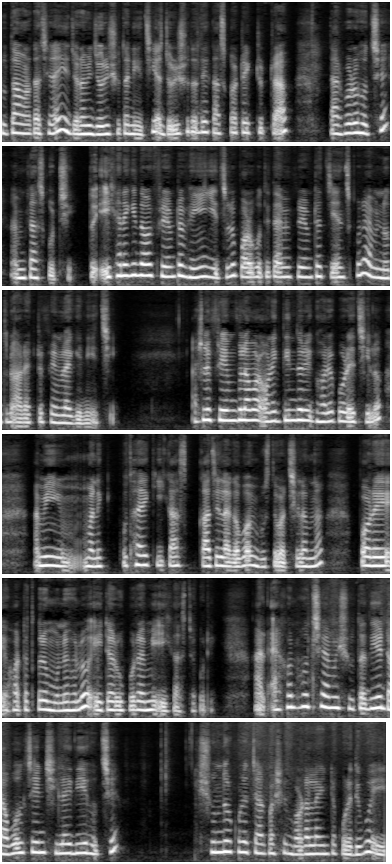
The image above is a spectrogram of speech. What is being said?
সুতা আমার কাছে নাই এই জন্য আমি জরি সুতা নিয়েছি। আর জরি সুতা দিয়ে কাজ করাটা একটু টাফ তারপরে হচ্ছে আমি কাজ করছি। তো এইখানে কিন্তু আমার ফ্রেমটা ভেঙে গিয়েছিল, পরবর্তীতে আমি ফ্রেমটা চেঞ্জ করে আমি নতুন আরও একটা ফ্রেম লাগিয়ে নিয়েছি। আসলে ফ্রেমগুলো আমার অনেক দিন ধরে ঘরে পড়েছিল, আমি মানে কোথায় কি কাজ, কাজে লাগাবো আমি বুঝতে পারছিলাম না। পরে হঠাৎ করে মনে হলো এইটার উপরে আমি এই কাজটা করি। আর এখন হচ্ছে আমি সুতা দিয়ে ডাবল চেন সেলাই দিয়ে হচ্ছে সুন্দর করে চারপাশের বর্ডার লাইনটা করে দেব, এই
